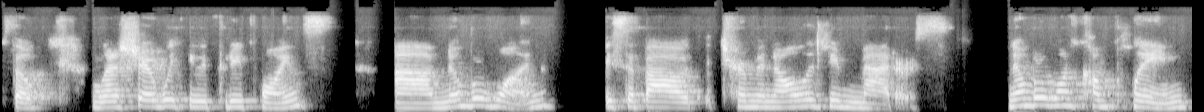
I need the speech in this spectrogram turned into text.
So I'm going to share with you three points. Um, number one is about terminology matters. Number one complaint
